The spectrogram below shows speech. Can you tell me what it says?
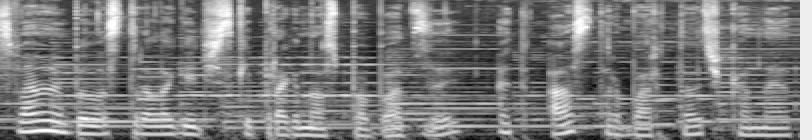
С вами был астрологический прогноз по Бадзи от astrobar.net.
